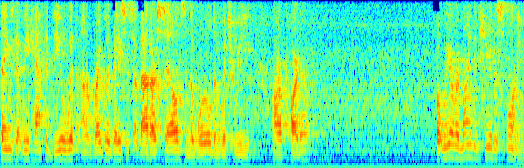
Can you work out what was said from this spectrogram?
things that we have to deal with on a regular basis about ourselves and the world in which we are a part of. But we are reminded here this morning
